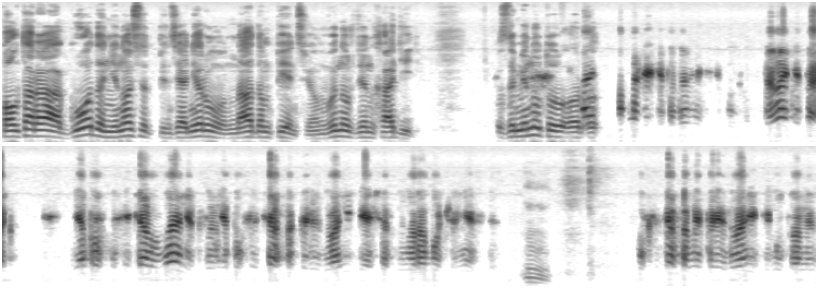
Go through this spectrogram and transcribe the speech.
полтора года не носят пенсионеру на дом пенсию. Он вынужден ходить. За минуту... р- Подождите, подождите секунду. Давайте так. Я просто сейчас занят, вы мне после часа перезвоните, я сейчас не на рабочем месте. М, После часа мне перезвоните, мы с вами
